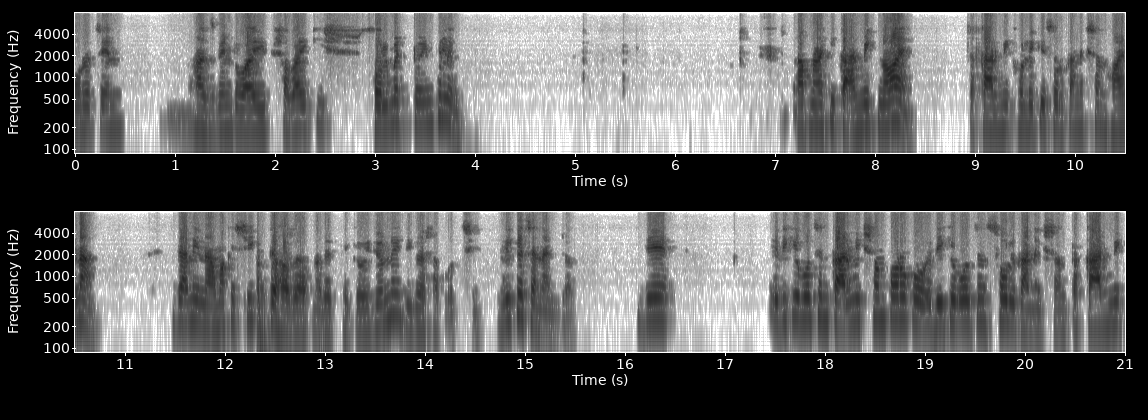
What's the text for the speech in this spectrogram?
করেছেন হাজবেন্ড ওয়াইফ সবাই কি সোলমেট টুইন ফিল্ম আপনার কি কার্মিক নয়? তা কার্মিক হলে কি সোল কানেকশন হয় না? জানি না, আমাকে শিখতে হবে আপনাদের থেকে, ওই জন্যই জিজ্ঞাসা করছি। লিখেছেন একজন। যে এদিকে বলছেন কার্মিক সম্পর্ক এদিকে বলছেন সোল কানেকশন তা কার্মিক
